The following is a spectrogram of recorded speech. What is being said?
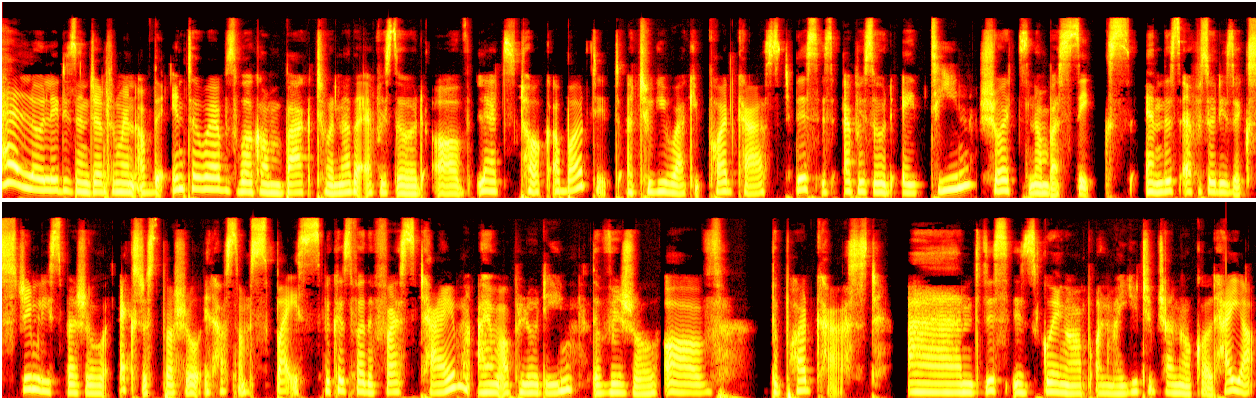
Hello, ladies and gentlemen of the interwebs. Welcome back to another episode of Let's Talk About It, a Tugiwaki podcast. This is episode 18, shorts number six. And this episode is extremely special, extra special. It has some spice because for the first time, I am uploading the visual of the podcast and this is going up on my YouTube channel called Hiya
